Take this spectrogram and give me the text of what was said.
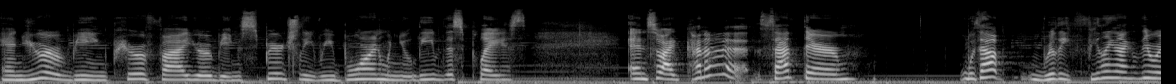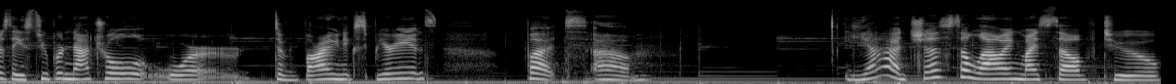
and you're being purified you're being spiritually reborn when you leave this place. And so i kind of sat there without really feeling like there was a supernatural or divine experience but um yeah just allowing myself to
